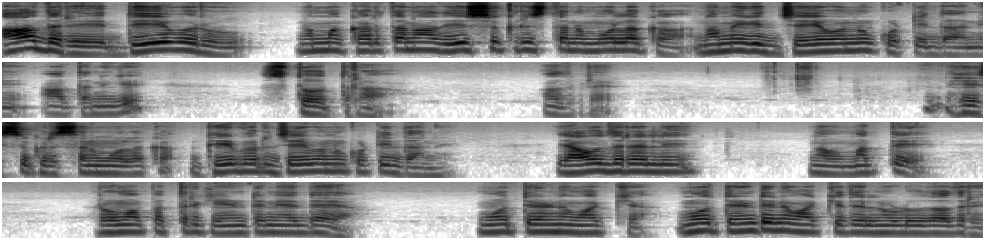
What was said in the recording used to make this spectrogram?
ಆದರೆ ದೇವರು ನಮ್ಮ ಕರ್ತನಾದ ಯೇಸು ಕ್ರಿಸ್ತನ ಮೂಲಕ ನಮಗೆ ಜಯವನ್ನು ಕೊಟ್ಟಿದ್ದಾನೆ. ಆತನಿಗೆ ಸ್ತೋತ್ರ. ಆದರೆ ಯೇಸು ಕ್ರಿಸ್ತನ ಮೂಲಕ ದೇವರು ಜಯವನ್ನು ಕೊಟ್ಟಿದ್ದಾನೆ. ಯಾವುದರಲ್ಲಿ? ನಾವು ಮತ್ತೆ ರೋಮಪತ್ರಿಕೆ ಎಂಟನೇ ಅಧ್ಯಾಯ ಮೂವತ್ತೇಳನೇ ವಾಕ್ಯ, ಮೂವತ್ತೆಂಟನೇ ವಾಕ್ಯದಲ್ಲಿ ನೋಡುವುದಾದರೆ,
